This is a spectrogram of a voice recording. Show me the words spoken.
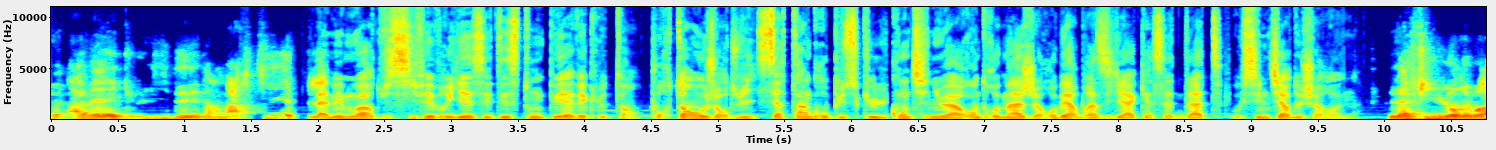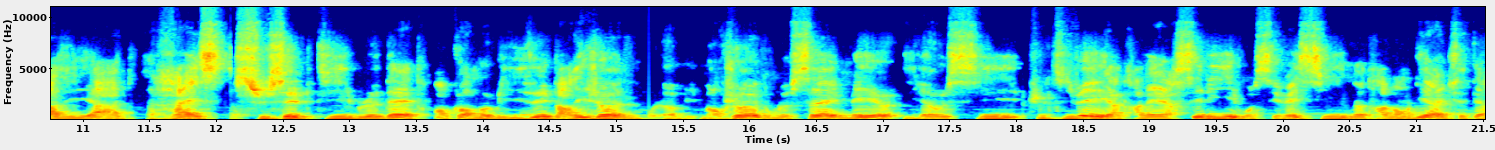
euh, avec l'idée d'un martyr. La mémoire du 6 février s'est estompée avec le temps. Pourtant, aujourd'hui, certains groupuscules continuent à rendre hommage à Robert Brasillac à cette date au cimetière de Charonne. La figure de Brasillac reste susceptible d'être encore mobilisée par les jeunes. L'homme est mort jeune, on le sait, mais euh, il a aussi cultivé à travers ses livres, ses récits, notre avant-guerre, etc.,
